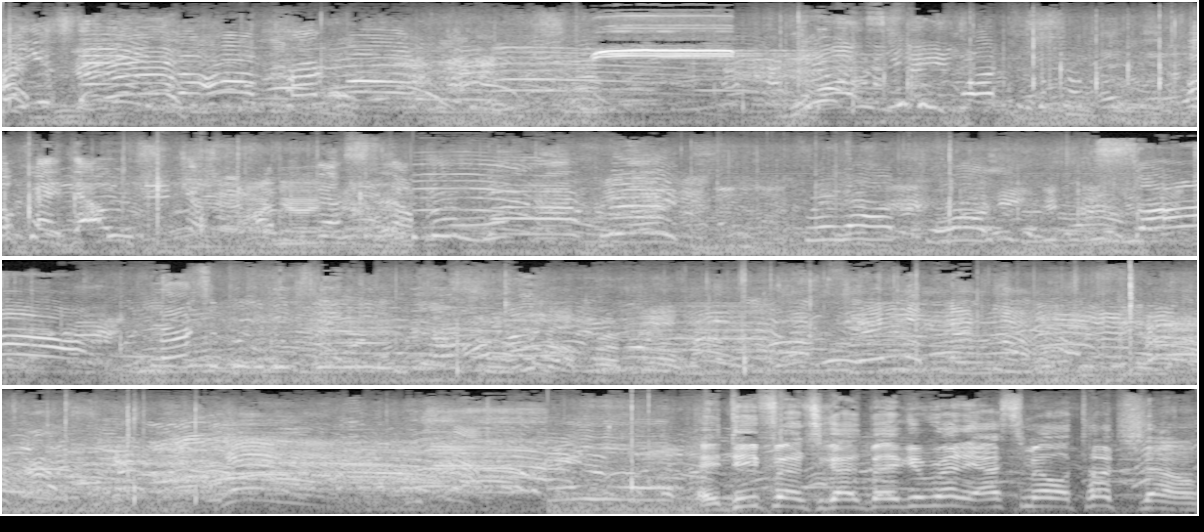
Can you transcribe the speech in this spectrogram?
Are you standing Okay, that was just I'm messed up. Bring up the Stop. I'm not supposed to be singing. Go, purple. Hey, defense, you guys better get ready. I smell a touchdown.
